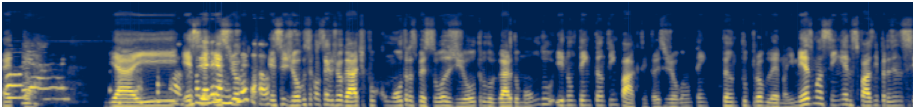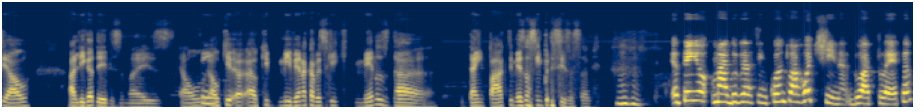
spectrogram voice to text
É, então. E aí, Ah, esse, era esse, jogo, esse jogo você consegue jogar tipo com outras pessoas de outro lugar do mundo e não tem tanto impacto. Então esse jogo não tem tanto problema. E mesmo assim eles fazem presencial a liga deles, mas é o, é o que, é o que me vem na cabeça que menos dá, dá impacto e mesmo assim precisa, sabe? Uhum. Eu tenho uma dúvida assim quanto à rotina do atleta,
